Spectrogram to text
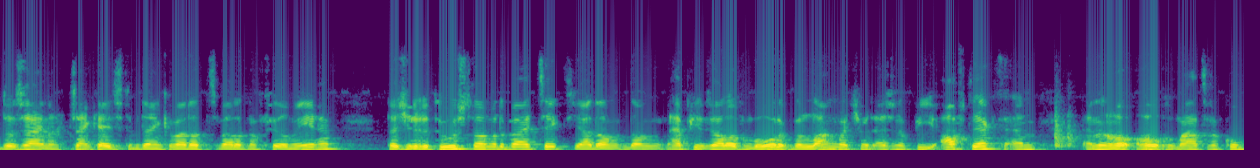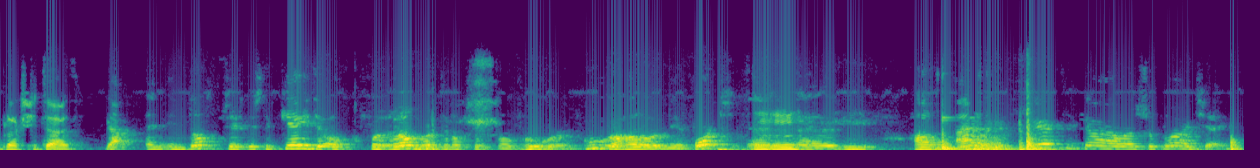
er zijn, er zijn ketens te bedenken waar dat, waar dat nog veel meer hebt. Dat je de retourstromen erbij tikt, ja, dan, dan heb je het wel over een behoorlijk belang wat je met SNOP afdekt en, en een ho- hoge mate van complexiteit. Ja, en in dat opzicht is de keten ook veranderd ten opzichte van vroeger. Vroeger hadden we meneer Ford, en, Mhm. eh, die had eigenlijk een verticale supply chain.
